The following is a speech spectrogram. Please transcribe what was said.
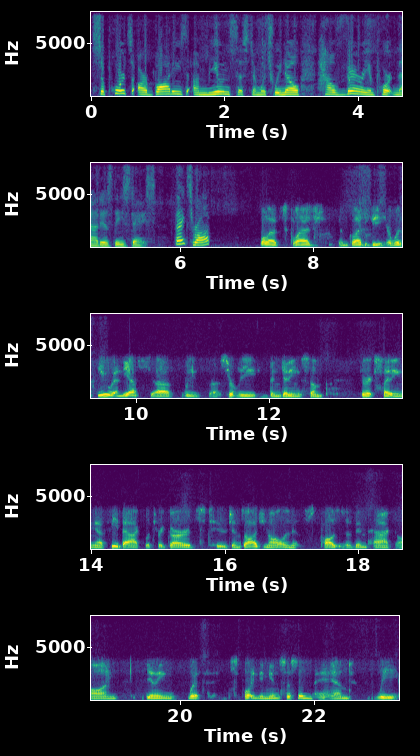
supports our body's immune system, which we know how very important that is these days. Thanks, Rob. Well, that's glad. I'm glad to be here with you. And yes, uh, we've uh, certainly been getting some very exciting uh, feedback with regards to genzogenol and its positive impact on dealing with supporting the immune system. And we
